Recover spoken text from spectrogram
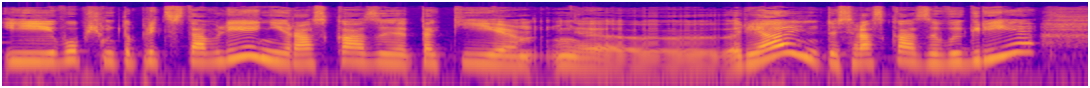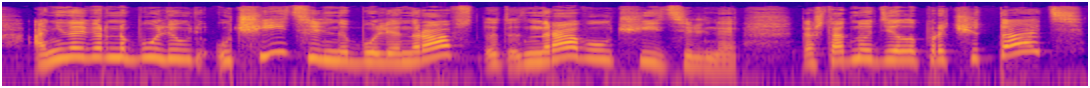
И, в общем-то, представления, рассказы такие э, реальные, то есть рассказы в игре, они, наверное, более учительны, более более нрав, нравоучительные. Потому что одно дело прочитать,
